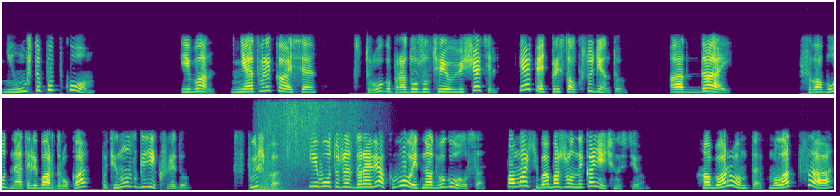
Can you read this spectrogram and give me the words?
Неужто пупком? «Иван, не отвлекайся!» Строго продолжил чревовещатель и опять пристал к студенту. «Отдай!» Свободная от алебарда рука потянулась к Зигфриду. Вспышка, и вот уже здоровяк воет на два голоса, помахивая обожженной конечностью. Оборон-то молодца!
